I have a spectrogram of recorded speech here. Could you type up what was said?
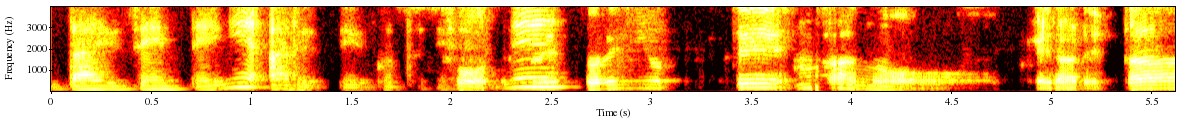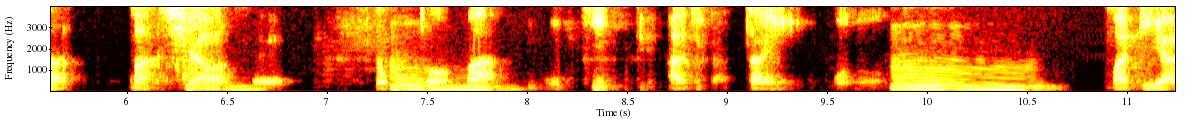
大前提にあるっていうことですよそうですねね。。それによってうん、あの、得られた、まあ、幸せのことを、うんまあ、利益ってありがたいもの、うん。まあ、利益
